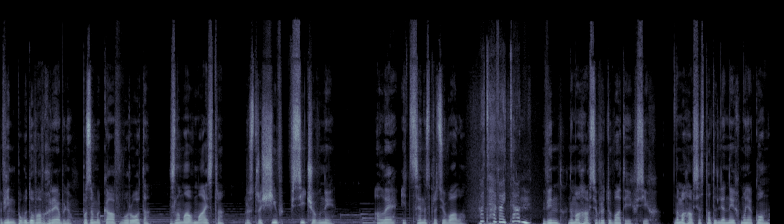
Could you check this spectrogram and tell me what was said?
він побудував греблю, позамикав ворота, зламав майстра, розтрощив всі човни. Але і це не спрацювало. What have I done? Він намагався врятувати їх всіх, намагався стати для них маяком,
